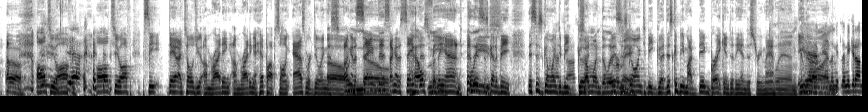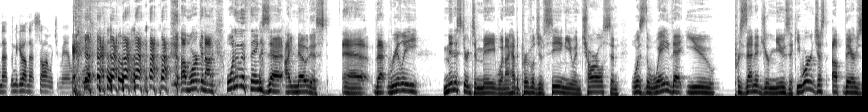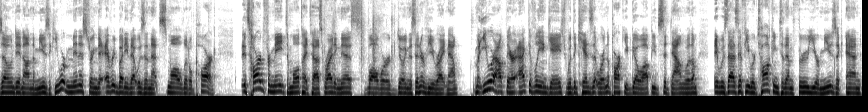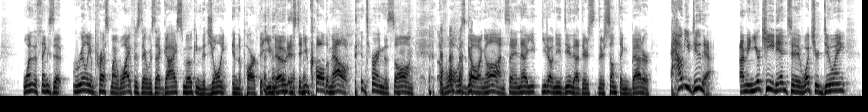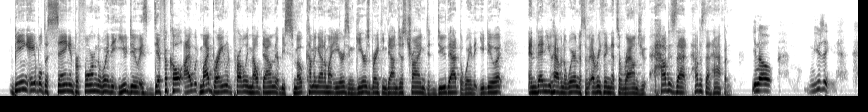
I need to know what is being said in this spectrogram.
Oh. all too often, Yeah. all too often. See, Dan, I told you I'm writing. I'm writing a hip hop song as we're doing this. Oh, I'm going to save this. I'm going to save Help this for me, the end. this is going to be. This is going to be awesome. good. Someone deliver This is going to be good. This could be my big break into the industry, man. Glenn, come Either Yeah, man. Let me let me get on that. Let me get on that song with you, man. I'm working on it. One of the things that I noticed uh, that really ministered to me when I had the privilege of seeing you in Charleston was the way that you presented your music. You weren't just up there zoned in on the music, you were ministering to everybody that was in that small little park. It's hard for me to multitask writing this while we're doing this interview right now. But you were out there actively engaged with the kids that were in the park. You'd go up, you'd sit down with them. It was as if you were talking to them through your music. And one of the things that really impressed my wife is there was that guy smoking the joint in the park that you noticed and you called him out during the song of what was going on, saying, No, you, you don't need to do that. There's there's something better. How do you do that? I mean, you're keyed into what you're doing. Being able to sing and perform the way that you do is difficult. I would, my brain would probably melt down. There'd be smoke coming out of my ears and gears breaking down just trying to do that the way that you do it. And then you have an awareness of everything that's around you. How does that? How does that happen? you know, music.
